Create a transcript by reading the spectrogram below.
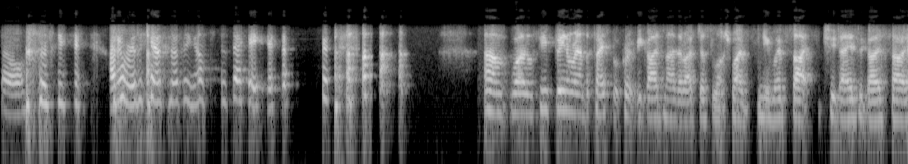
So I don't really have nothing else to say. um, well, if you've been around the Facebook group, you guys know that I've just launched my new website two days ago. So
